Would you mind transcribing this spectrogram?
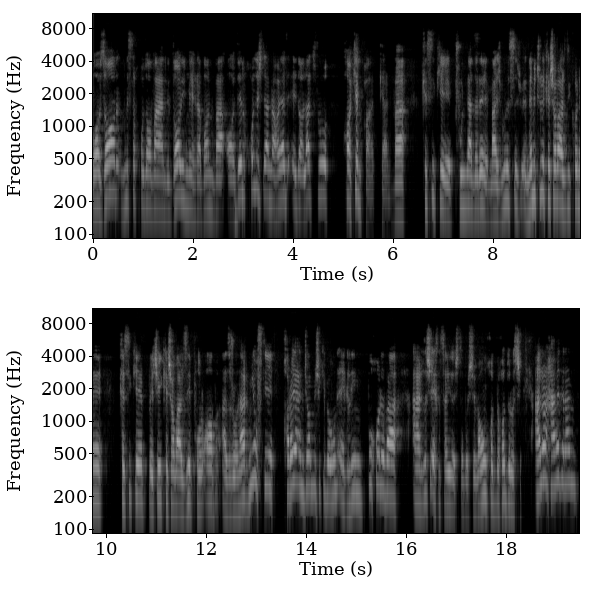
بازار مثل خداوندگاری مهربان و عادل خودش در نهایت عدالت رو حاکم خواهد کرد و کسی که پول نداره مجبور نمی‌تونه کشاورزی کنه. کسی که به چه کشاورزی پر آب از رونق میفته کارهای انجام میشه که به اون اقلیم بخوره و ارزش اقتصادی داشته باشه و اون خود به خود درست شه. الان همه دارن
